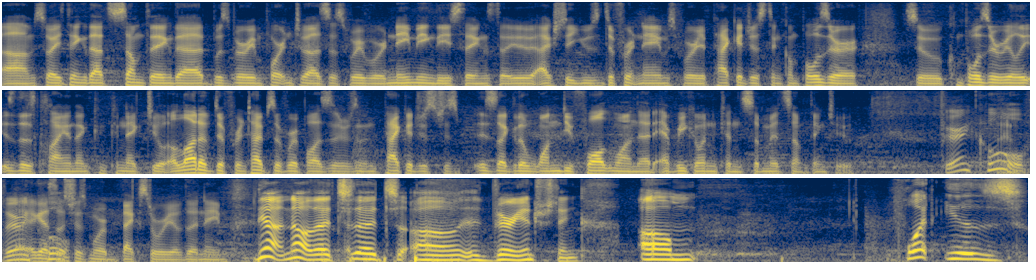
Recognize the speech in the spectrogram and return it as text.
Um, so I think that's something that was very important to us as we were naming these things. That you actually use different names for a Packagist and Composer. So Composer really is this client that can connect to a lot of different types of repositories, and Packagist just is like the one default one that everyone can submit something to. Very cool. Very cool. I guess cool. that's just more backstory of the name. Yeah, no, that's that's uh, very interesting. Um, what is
